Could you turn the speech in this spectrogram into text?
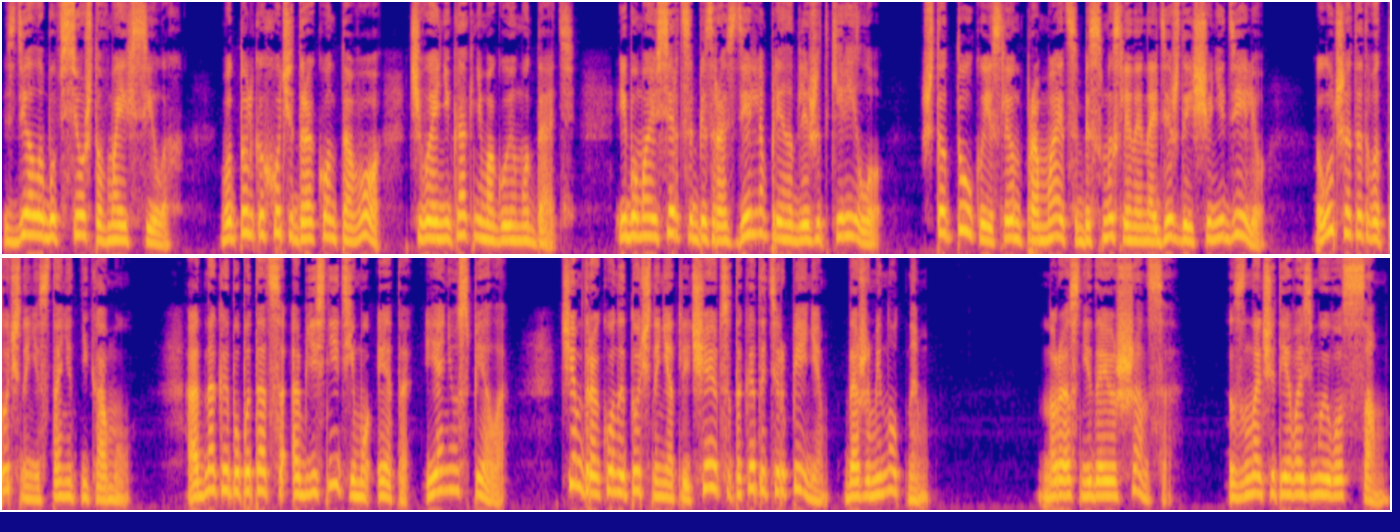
сделала бы все, что в моих силах. Вот только хочет дракон того, чего я никак не могу ему дать. Ибо мое сердце безраздельно принадлежит Кириллу. Что толку, если он промается бессмысленной надеждой еще неделю? Лучше от этого точно не станет никому. Однако и попытаться объяснить ему это я не успела. Чем драконы точно не отличаются, так это терпением, даже минутным. Но раз не даешь шанса, значит, я возьму его сам.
